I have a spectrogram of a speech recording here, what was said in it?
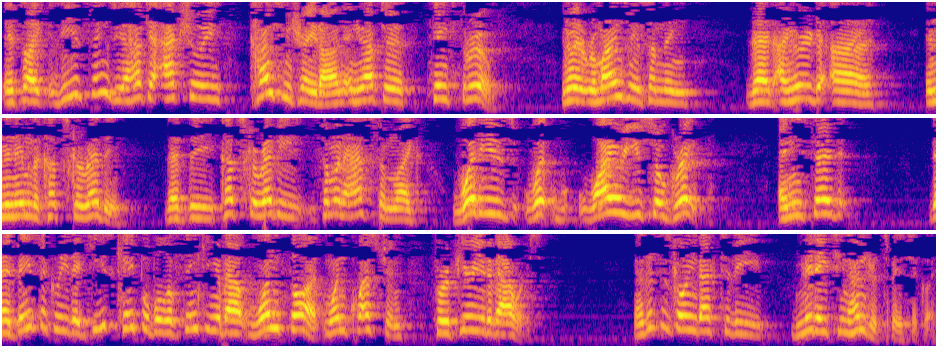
It's like these things you have to actually concentrate on and you have to think through. You know, it reminds me of something that I heard uh, in the name of the Kotzker Rebbe, that the Kotzker Rebbe, someone asked him, like, what is, what, why are you so great? And he said that basically that he's capable of thinking about one thought, one question, for a period of hours. Now this is going back to the mid 1800s, basically.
